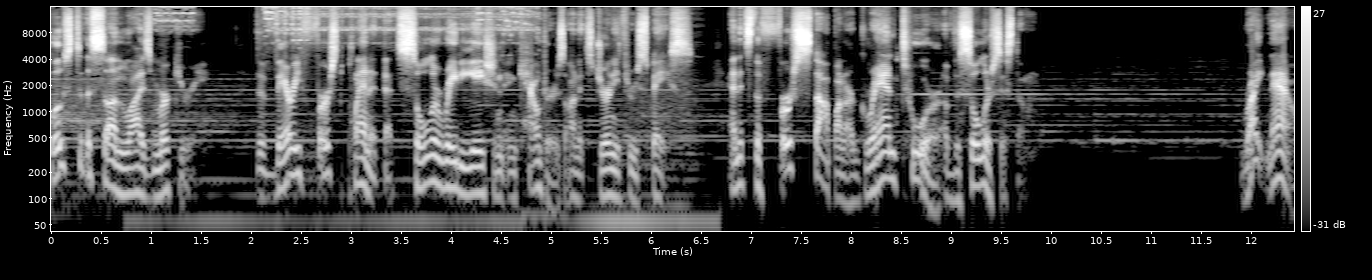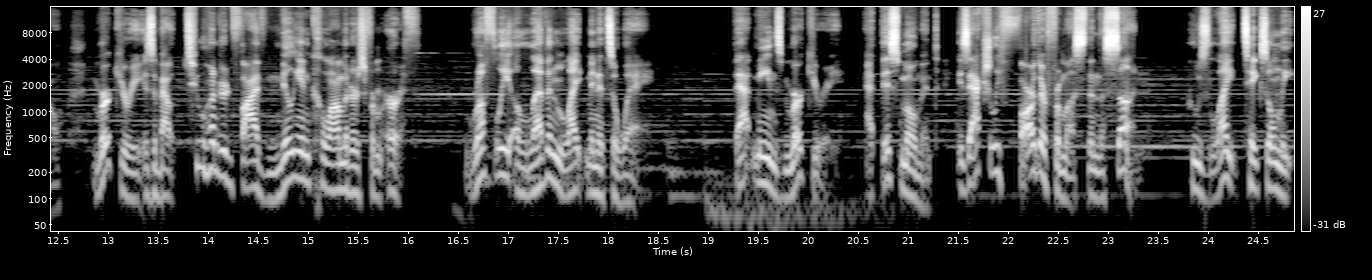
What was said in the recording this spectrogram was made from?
Close to the Sun lies Mercury, the very first planet that solar radiation encounters on its journey through space, and it's the first stop on our grand tour of the solar system. Right now, Mercury is about 205 million kilometers from Earth, roughly 11 light minutes away. That means Mercury, at this moment, is actually farther from us than the Sun, whose light takes only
